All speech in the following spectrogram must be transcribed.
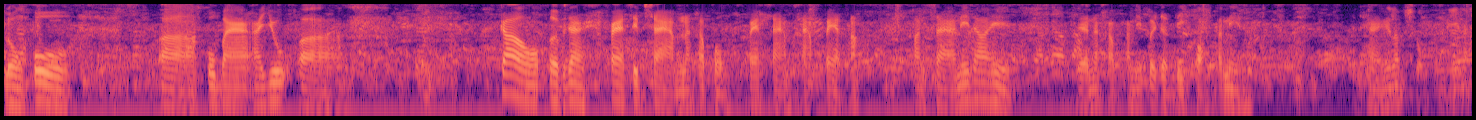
หลวงปู่อ่าครูบาอายุอ่า เก้าเออไม่ใช่แปดสิบสามนะครับผมแปดสามสามแปดเนาะพันษานี่ได้เดี๋ยวนะครับ อันนี้เพื่อจะตีของตอนนี้นะถ่ายให้รับชมตรงนี้นะ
